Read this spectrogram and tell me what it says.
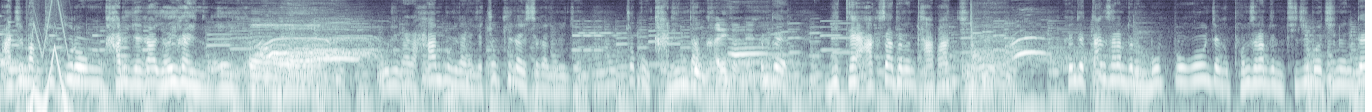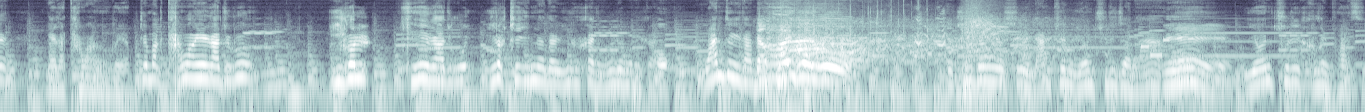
마지막 부끄러움 가리개가 여기가 있는 거야 여기가. 오. 우리나라 한복이라는 게 조끼가 있어가지고 이제 조금 가린다고. 좀 가리죠, 네. 근데 밑에 악사들은 다 봤지. 근데 딴 사람들은 못 보고 이제 그본 사람들은 뒤집어지는데 내가 당황한 거예요. 그게 막 당황해가지고 이걸 해가지고 이렇게 입는다 이것까지 올려보니까 어. 완전히 다. 나- 아이고 아이고. 그 김성현 씨 남편이 연출이잖아. 예. 연출이 그걸 봤어.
